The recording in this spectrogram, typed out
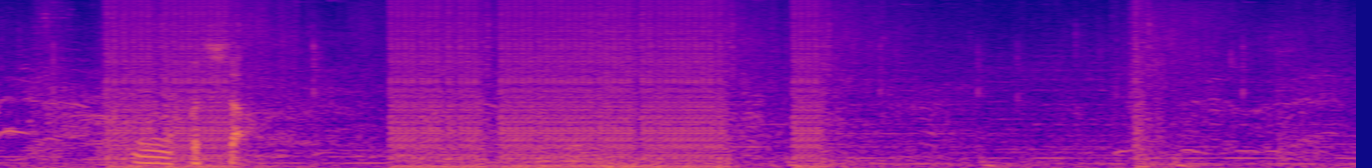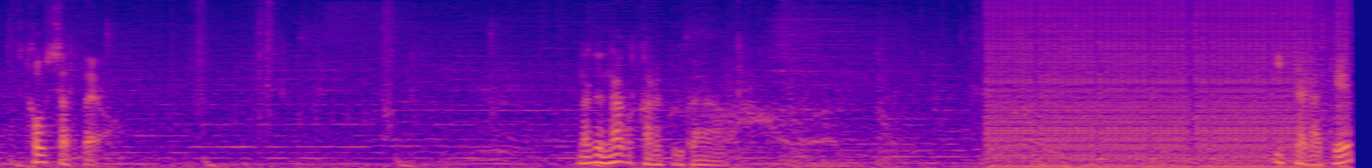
おお復活した。倒しちゃったよ。なんで中から来るかな。一体だけ？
